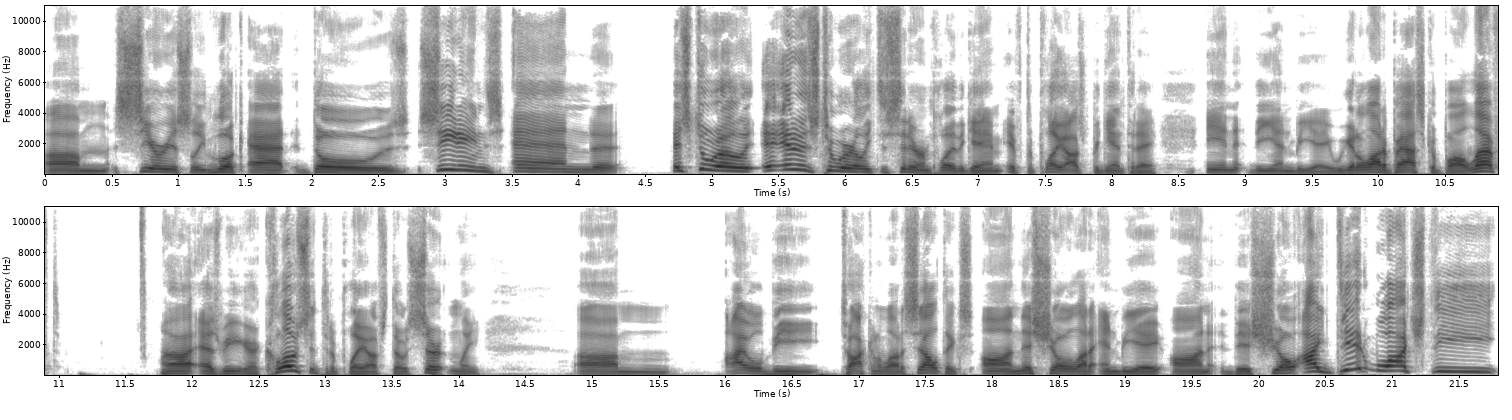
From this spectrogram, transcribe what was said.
um, seriously look at those seedings, and it's too early. It is too early to sit here and play the game if the playoffs began today in the NBA. We got a lot of basketball left uh, as we get closer to the playoffs, though. Certainly, um, I will be talking a lot of Celtics on this show, a lot of NBA on this show. I did watch the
